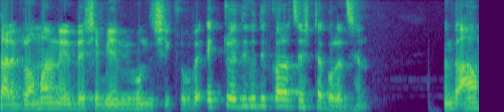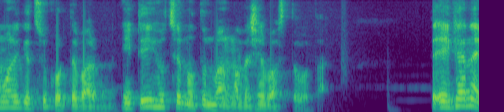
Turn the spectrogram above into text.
তারেক রহমানের নির্দেশে বিএনপি বন্দী শিক্ষকরা একটু এদিক ওদিক করার চেষ্টা করেছেন। কিন্তু আহামরি কিছু করতে পারবেন এটাই হচ্ছে নতুন বাংলাদেশের বাস্তবতা। এখানে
